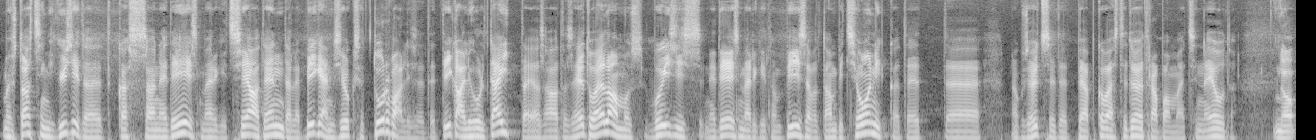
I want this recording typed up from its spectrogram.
ma just tahtsingi küsida, et kas sa need eesmärgid sead endale pigem niisugused turvalised, et igal juhul täita ja saada see eduelamus või siis need eesmärgid on piisavalt ambitsioonikad, et äh, nagu sa ütlesid, et peab kõvasti tööd rabama, et sinna jõuda? no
